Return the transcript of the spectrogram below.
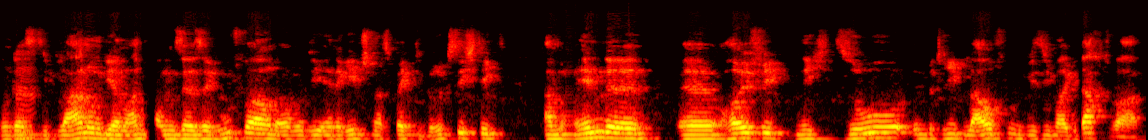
Und dass mhm. die Planung, die am Anfang sehr, sehr gut war und auch die energetischen Aspekte berücksichtigt, am Ende äh, häufig nicht so in Betrieb laufen, wie sie mal gedacht waren.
